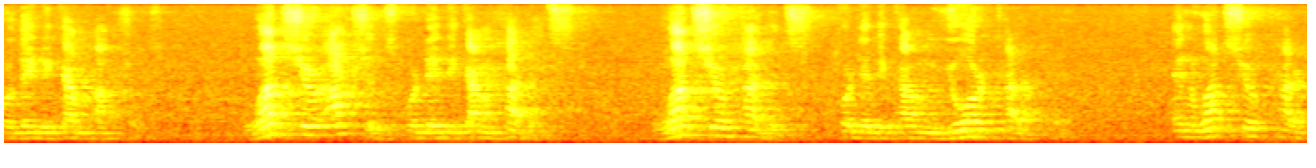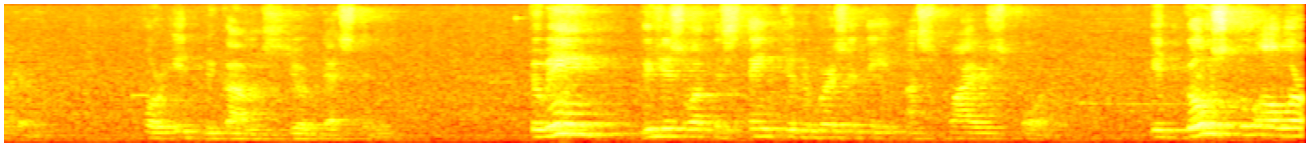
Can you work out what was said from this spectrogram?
for they become actions. Watch your actions, for they become habits. Watch your habits, for they become your character. And watch your character, for it becomes your destiny. To me, This is what the State University aspires for. It goes to our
